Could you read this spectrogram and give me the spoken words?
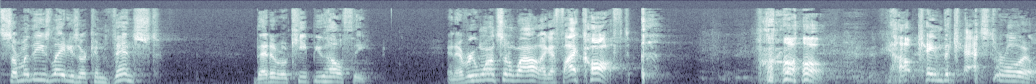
some of these ladies are convinced that it'll keep you healthy. And every once in a while, like if I coughed, oh, out came the castor oil.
